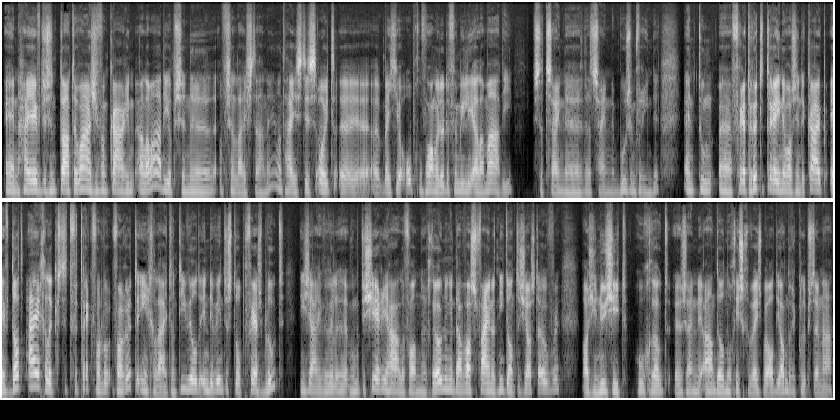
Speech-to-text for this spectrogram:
En hij heeft dus een tatoeage van Karim El Amadi op zijn, eh, op zijn lijst staan. Hè? Want hij is dus ooit een beetje opgevangen door de familie El Amadi. Dus dat zijn, eh, dat zijn boezemvrienden. En toen eh, Fred Rutte trainer was in de Kuip, heeft dat eigenlijk het vertrek van, van Rutte ingeleid. Want die wilde in de winterstop vers bloed. Die zei, we, willen, we moeten sherry halen van eh, Groningen. Daar was Feyenoord niet enthousiast over. Als je nu ziet hoe groot zijn aandeel nog is geweest bij al die andere clubs daarna.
